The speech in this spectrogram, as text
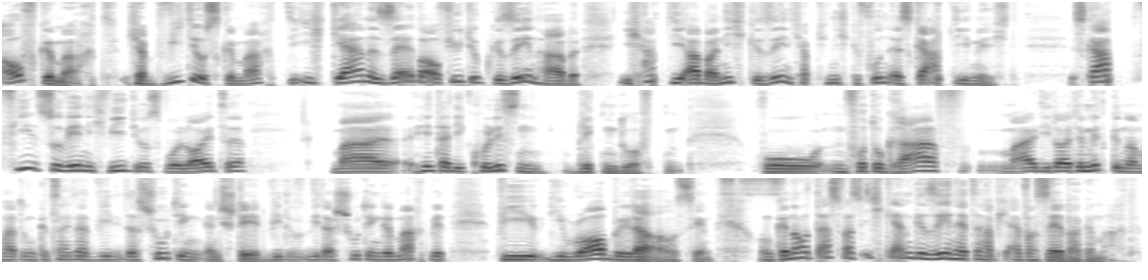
aufgemacht. Ich habe Videos gemacht, die ich gerne selber auf YouTube gesehen habe. Ich habe die aber nicht gesehen, ich habe die nicht gefunden, es gab die nicht. Es gab viel zu wenig Videos, wo Leute mal hinter die Kulissen blicken durften, wo ein Fotograf mal die Leute mitgenommen hat und gezeigt hat, wie das Shooting entsteht, wie, wie das Shooting gemacht wird, wie die RAW-Bilder aussehen. Und genau das, was ich gern gesehen hätte, habe ich einfach selber gemacht.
